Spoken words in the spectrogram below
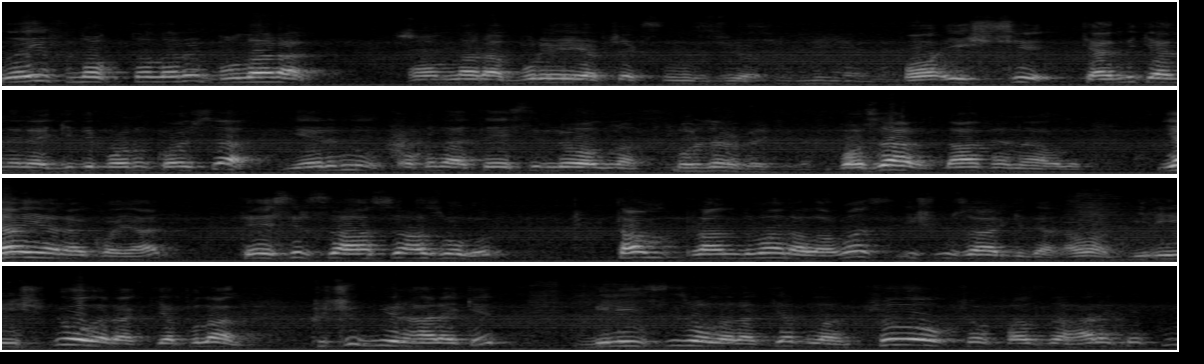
zayıf noktaları bularak onlara buraya yapacaksınız diyor. O işçi kendi kendine gidip onu koysa yerini o kadar tesirli olmaz. Bozar belki de. Bozar daha fena olur. Yan yana koyar. Tesir sahası az olur. Tam randıman alamaz. iş uzar gider. Ama bilinçli olarak yapılan küçük bir hareket bilinçsiz olarak yapılan çok çok fazla hareketin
